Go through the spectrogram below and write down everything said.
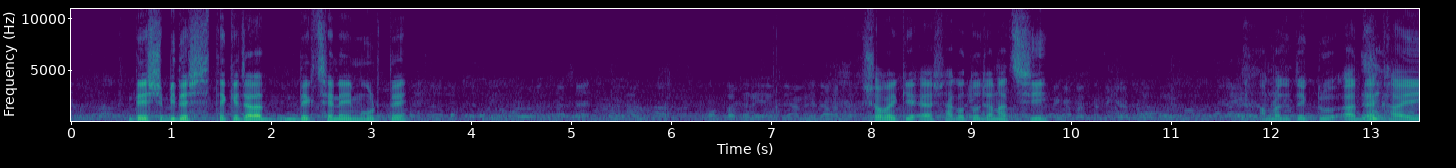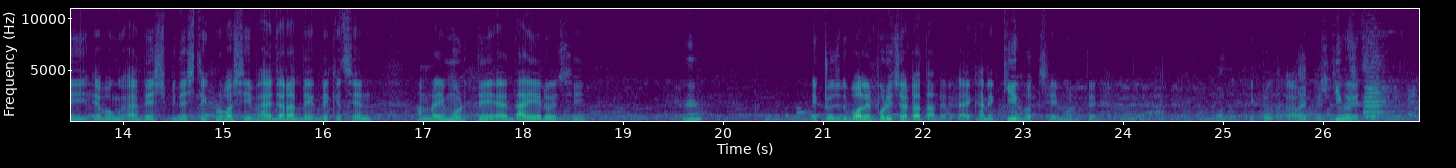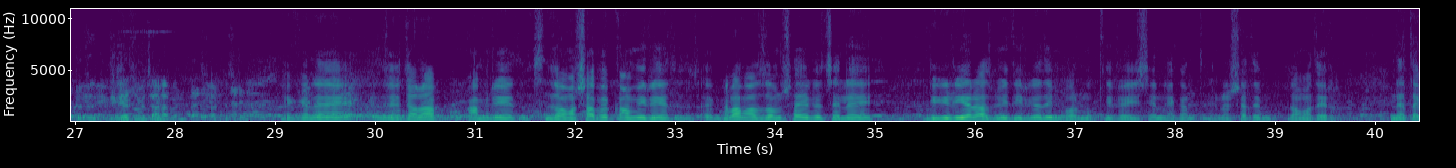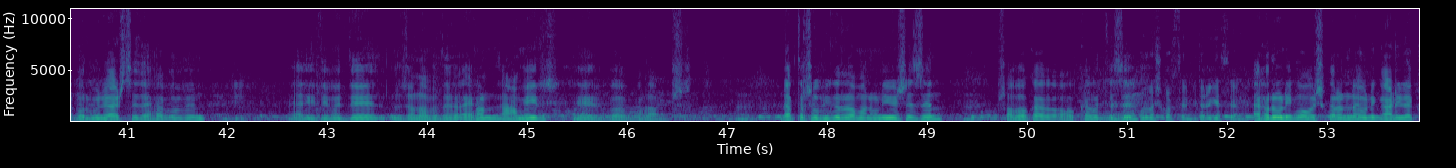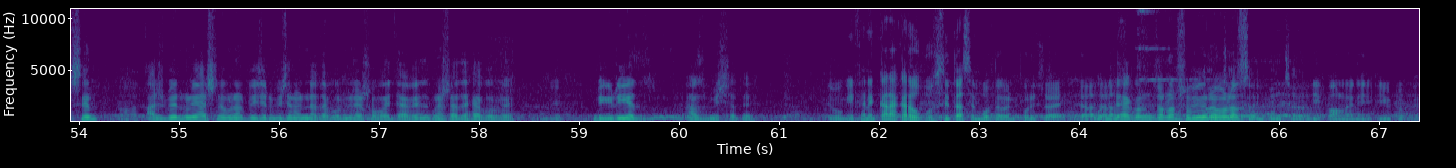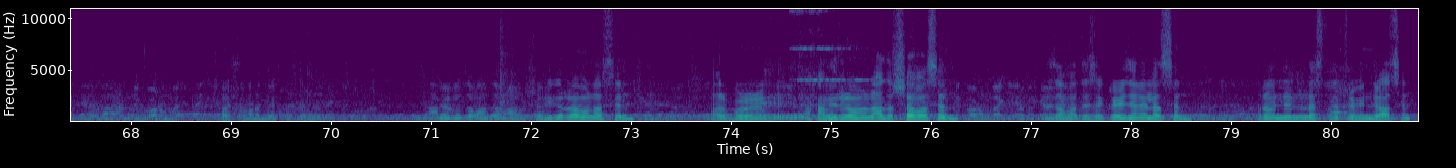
দেশ বিদেশ থেকে যারা দেখছেন এই মুহূর্তে, সবাইকে স্বাগত জানাচ্ছি। আমরা যদি একটু দেখাই এবং দেশ বিদেশ থেকে প্রবাসী ভাই যারা দেখেছেন, আমরা এই মুহূর্তে দাঁড়িয়ে রয়েছি। হ্যাঁ? একটু যদি বলেন পরিচয়টা তাদের এখানে কি হচ্ছে এই মুহূর্তে? একটু কি হয়েছে? জানাবেন। এখানে যে জনাব আমিরের জামা সাবেক আমিরের, গোলাম আজম সাহেবের ছেলে ব্রিগেডিয়ার আজমি দীর্ঘদিন পর মুক্তি পেয়েছেন। এখান এনার সাথে আমাদের নেতাকর্মীরা আসছে দেখা করবেন। ইতিমধ্যে জনাব এখন আমির গোলাম ডাক্তার শফিকুর রহমান উনি এসেছেন সব অপেক্ষা- অপেক্ষা করতেছে। প্রবেশ করছেন ভিতরে গেছেন? এখন উনি প্রবেশ করেন না উনি গাড়ি রাখছেন। আসবেন উনি আসলে ওনার পিছনে পিছনে নেতা কর্মীরা সবাই যাবে ওনার সাথে দেখা করবে। ব্রিগেডিয়ার আজমির সাথে। এবং এখানে কারা কারা উপস্থিত আছেন বলতে পারেন পরিচয় যারা যারা এখন জনাব শফিকুর রহমান আছে। অনলাইনে ইউটিউবে ছয়শো মানুষ দেখতেছেন। আমিরুল জামান শফিকুর রহমান আছেন। তারপরে হামিদুর রহমান আদর সাহেব আছেন। জামাতে সেক্রেটারি জেনারেল আছেন। আর অন্যান্য নেতৃবৃন্দ আছেন।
